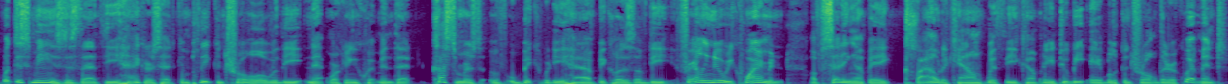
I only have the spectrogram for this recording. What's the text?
What this means is that the hackers had complete control over the networking equipment that customers of Ubiquiti have because of the fairly new requirement of setting up a cloud account with the company to be able to control their equipment.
